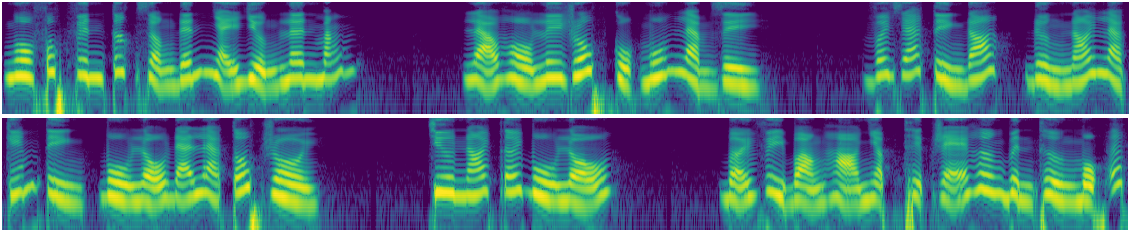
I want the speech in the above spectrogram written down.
Ngô Phúc Vinh tức giận đến nhảy dựng lên mắng: "Lão hồ ly rốt cuộc muốn làm gì? Với giá tiền đó, đừng nói là kiếm tiền, bù lỗ đã là tốt rồi." Chưa nói tới bù lỗ bởi vì bọn họ nhập thịt rẻ hơn bình thường một ít.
